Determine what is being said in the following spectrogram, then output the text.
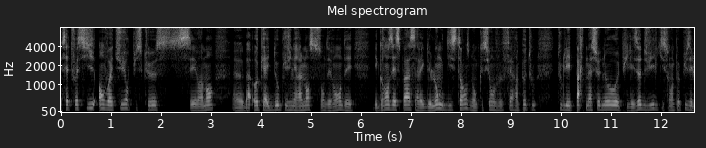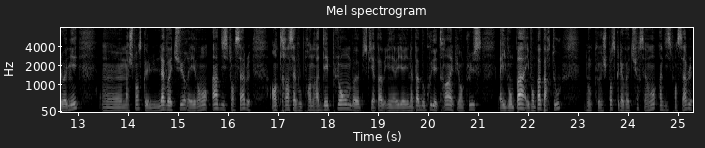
cette fois-ci en voiture, puisque c'est vraiment bah, Hokkaido plus généralement, ce sont des, vraiment des, des grands espaces avec de longues distances. Donc si on veut faire un peu tous les parcs nationaux et puis les autres villes qui sont un peu plus éloignées, euh, bah, je pense que la voiture est vraiment indispensable. En train, ça vous prendra des plombes puisqu'il n'y en a pas beaucoup des trains et puis en plus, bah, ils vont pas, ils vont pas partout. Donc euh, je pense que la voiture c'est vraiment indispensable.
